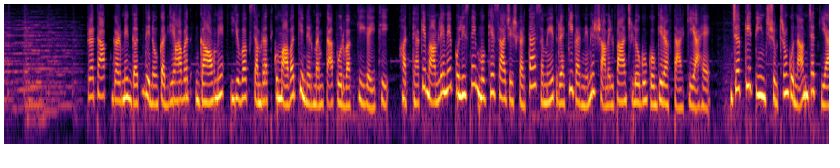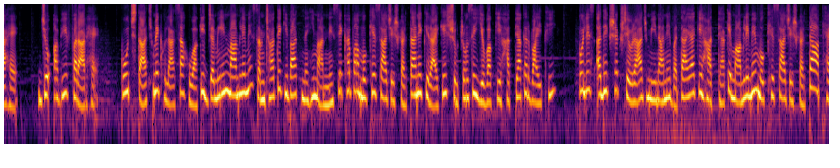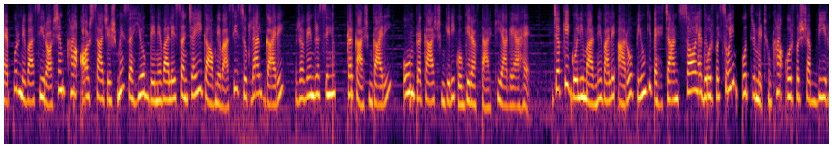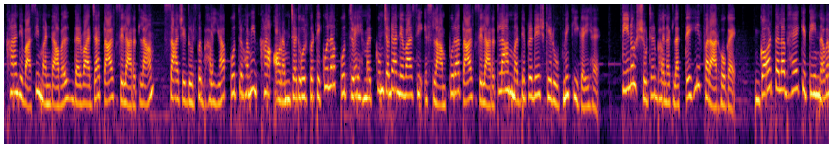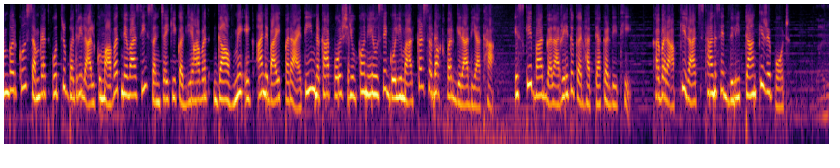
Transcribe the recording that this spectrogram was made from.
प्रतापगढ़ में गत दिनों कदियावत गाँव में युवक समरथ कुमावत की निर्ममता पूर्वक की गई थी। हत्या के मामले में पुलिस ने मुख्य साजिशकर्ता समेत रेकी करने में शामिल पाँच लोगों को गिरफ़्तार किया है, जबकि तीन शूटरों को नामजद किया है, जो अभी फरार है। पूछताछ में खुलासा हुआ कि ज़मीन मामले में समझौते की बात नहीं मानने से खफा मुख्य साजिशकर्ता ने किराए के शूटरों से युवक की हत्या करवाई थी। पुलिस अधीक्षक शिवराज मीना ने बताया कि हत्या के मामले में मुख्य साजिशकर्ता खैपुर निवासी रोशन खां और साजिश में सहयोग देने वाले संचयी गाँव निवासी सुखलाल गायरी, रविंद्र सिंह, प्रकाश गायरी, ओम प्रकाश गिरी को गिरफ़्तार किया गया है। जबकि गोली मारने वाले आरोपियों की पहचान सौयद उर्फ़ सोइन, पुत्र मिठू खां उर्फ़ शब्बीर खान निवासी मंडावल, दरवाज़ा ताक जिला रतलाम साजिद उर्फ़ भैया, पुत्र हमीद खां और अमजद उर्फ़ टिकोला, पुत्र अहमद कुंजडा निवासी इस्लामपुरा ताक जिला रतलाम मध्य प्रदेश के रूप में की गई है। तीनों शूटर भनक लगते ही फरार हो गए। गौरतलब है कि 3 नवंबर को समृत पुत्र बद्रीलाल कुमावत निवासी संचय की कदियावत गाँव में एक अन्य बाइक पर आए तीन नकाबपोश युवकों ने उसे गोली मारकर सड़क पर गिरा दिया था। इसके बाद गला रेत कर हत्या कर दी थी। खबर आपकी राजस्थान से दिलीप टांग की रिपोर्ट।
